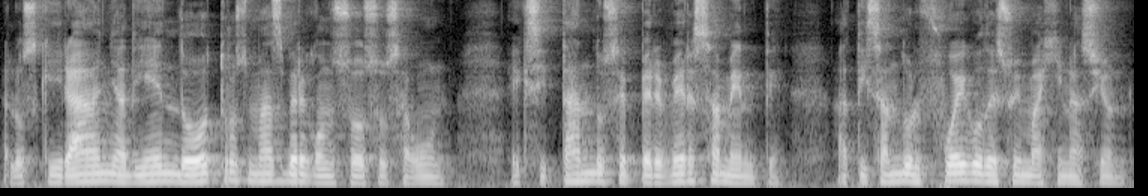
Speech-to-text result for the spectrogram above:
a los que irá añadiendo otros más vergonzosos aún, excitándose perversamente, atizando el fuego de su imaginación,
